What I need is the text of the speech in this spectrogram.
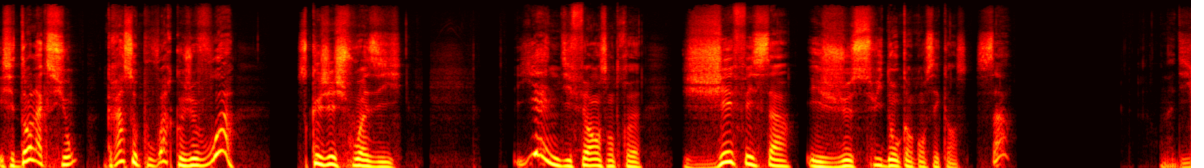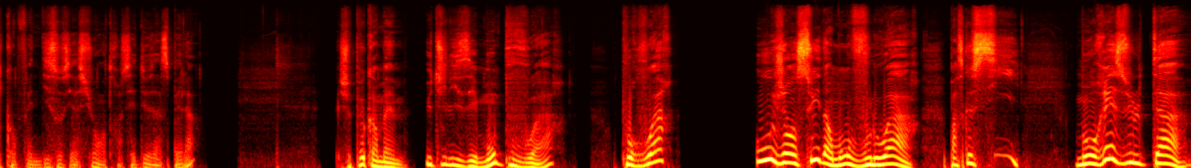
Et c'est dans l'action, grâce au pouvoir, que je vois ce que j'ai choisi. Il y a une différence entre j'ai fait ça et je suis donc en conséquence. Ça, on a dit qu'on fait une dissociation entre ces deux aspects-là. Je peux quand même utiliser mon pouvoir pour voir où j'en suis dans mon vouloir. Parce que si mon résultat,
